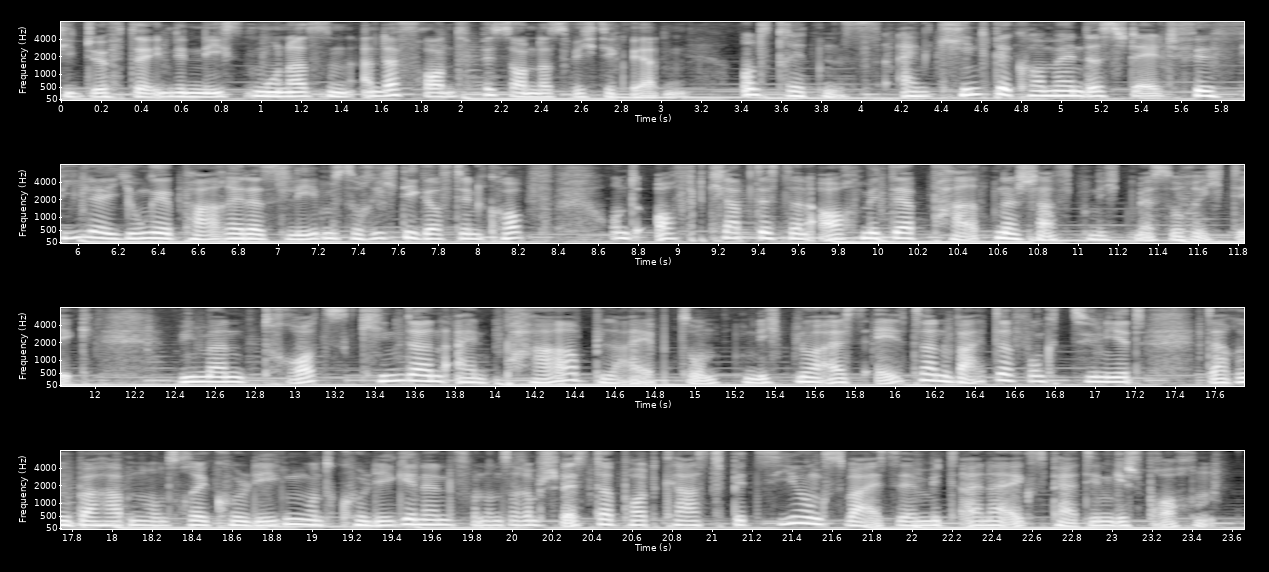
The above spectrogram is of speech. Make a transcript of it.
Die dürfte in den nächsten Monaten an der Front besonders wichtig werden. Und drittens, ein Kind bekommen, das stellt für viele junge Paare das Leben so richtig auf den Kopf und oft klappt es dann auch mit der Partnerschaft nicht mehr so richtig. Wie man trotz Kindern ein Paar bleibt und nicht nur als Eltern weiter funktioniert, darüber haben unsere Kollegen und Kolleginnen von unserem Schwesterpodcast beziehungsweise mit einer Expertin gesprochen.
